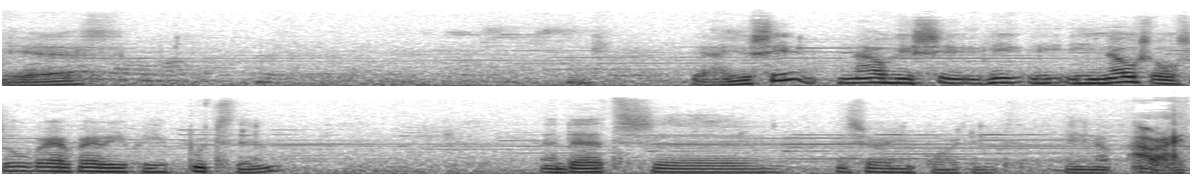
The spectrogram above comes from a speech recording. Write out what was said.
Yes. Yeah, you see, now he see he, he, knows also where, where he, he puts them. And that's uh, that's very important. You know. Alright.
